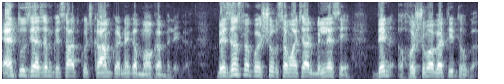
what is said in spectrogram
एंथुजियाज्म के साथ कुछ काम करने का मौका मिलेगा। बिज़नेस में कोई शुभ समाचार मिलने से दिन खुशनुमा व्यतीत होगा।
